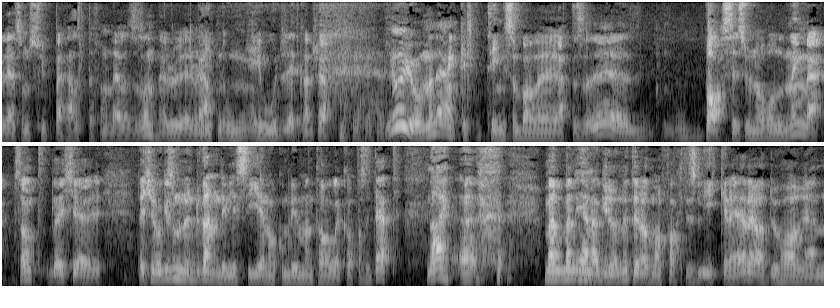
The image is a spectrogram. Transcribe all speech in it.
Du er som superhelter fremdeles og sånn. Er du, er du en Ja. liten unge i hodet ditt, kanskje? Jo, jo, men det er enkelte ting som bare rettes Det er basisunderholdning, det. sant? Det er ikke det er ikke noe som nødvendigvis sier noe om din mentale kapasitet. Nei. Eh, Men, men en av grunnene til at man faktisk liker det, er det at du har en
